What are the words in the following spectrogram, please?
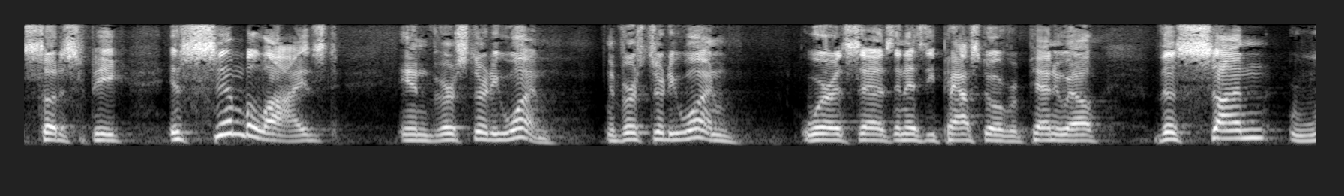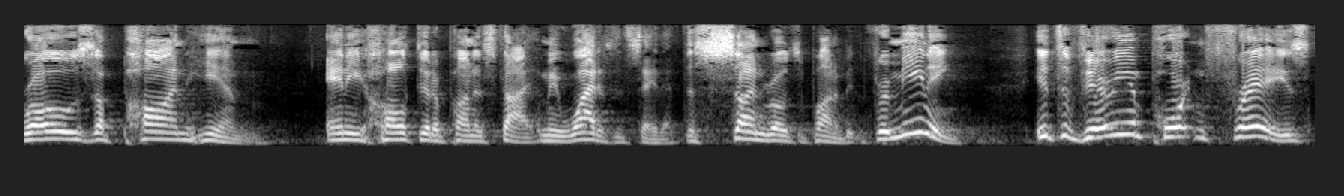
so to speak, is symbolized in verse 31. In verse 31, where it says, And as he passed over Penuel, the sun rose upon him and he halted upon his thigh. I mean, why does it say that? The sun rose upon him. For meaning, it's a very important phrase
